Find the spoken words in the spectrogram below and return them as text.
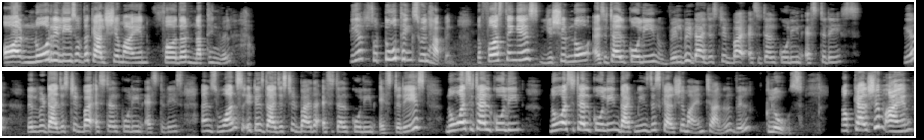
or no release of the calcium ion, further nothing will happen. Here, so two things will happen. The first thing is you should know acetylcholine will be digested by acetylcholine esterase. Clear? They will be digested by acetylcholine esterase and once it is digested by the acetylcholine esterase, no acetylcholine, no acetylcholine that means this calcium ion channel will close. Now calcium ion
